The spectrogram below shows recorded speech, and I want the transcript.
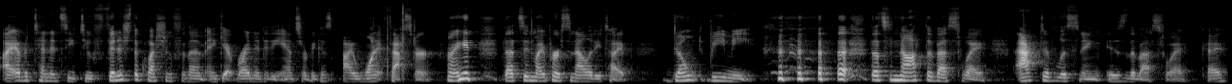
I have a tendency to finish the question for them and get right into the answer because I want it faster, right? That's in my personality type. Don't be me. That's not the best way. Active listening is the best way, okay?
